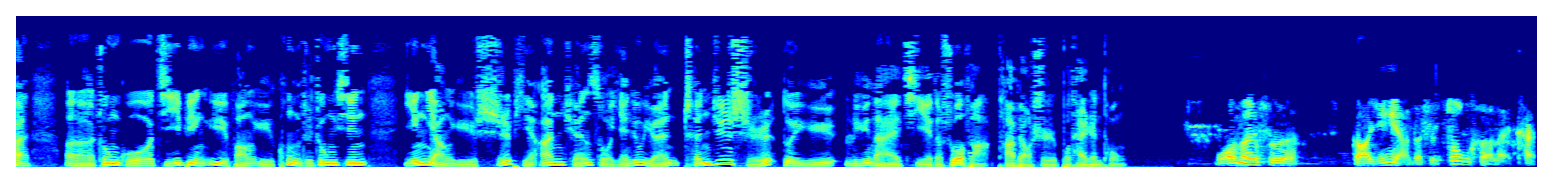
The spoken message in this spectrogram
看，呃，中国疾病预防与控制中心营养与食品安全所研究员陈军石对于驴奶企业的说法，他表示不太认同。我们是搞营养的，是综合来看。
